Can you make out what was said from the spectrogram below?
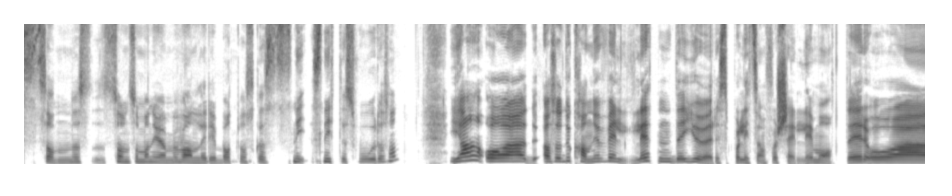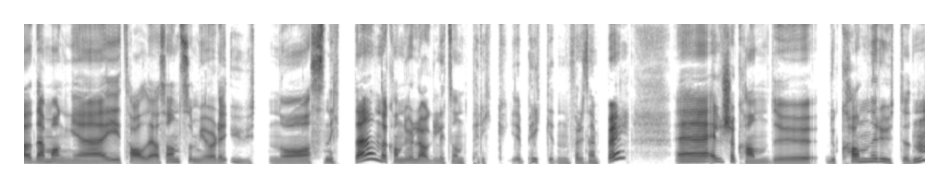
sånn, sånn som man gjør med vanlig ribbe, at man skal snitte svor og sånn? Ja, og altså du kan jo velge litt, men det gjøres på litt sånn forskjellige måter, og det er mange i Italia sånn som gjør det uten å snitte. Da kan du jo lage litt sånn prikk, prikke den, for eksempel. Eh, eller så kan du Du kan rute den,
